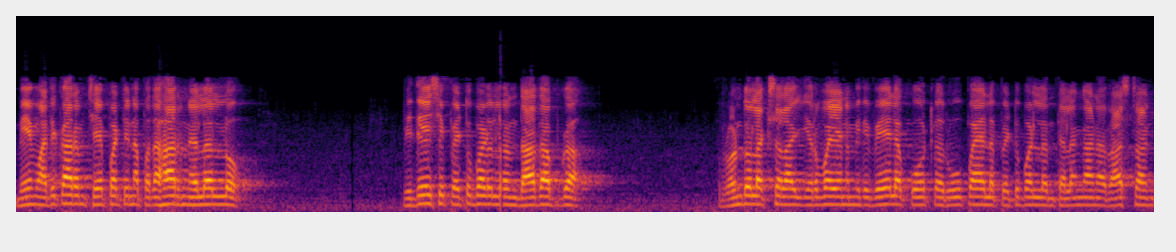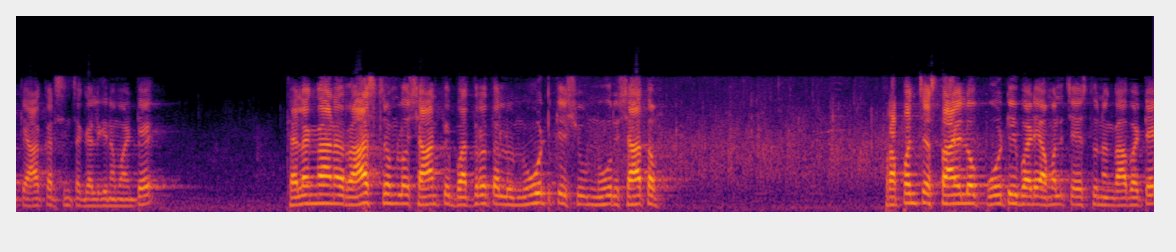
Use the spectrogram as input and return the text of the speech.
మేము అధికారం చేపట్టిన పదహారు నెలల్లో విదేశీ పెట్టుబడులను దాదాపుగా రెండు లక్షల ఇరవై ఎనిమిది వేల కోట్ల రూపాయల పెట్టుబడులను తెలంగాణ రాష్ట్రానికి ఆకర్షించగలిగినామంటే తెలంగాణ రాష్ట్రంలో శాంతి భద్రతలు నూటికి నూరు శాతం. ప్రపంచ స్థాయిలో పోటీపడి అమలు చేస్తున్నాం కాబట్టే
